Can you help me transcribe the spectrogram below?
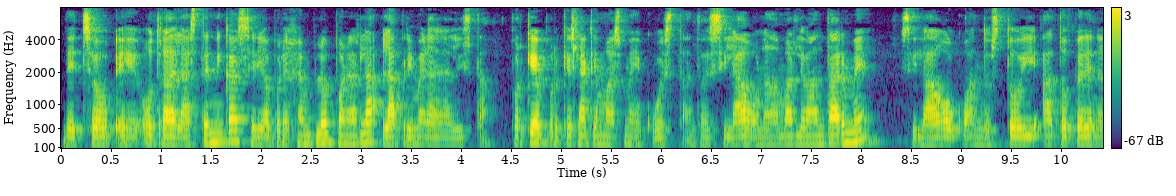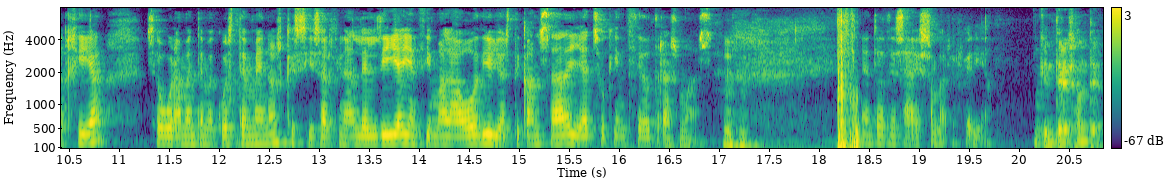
De hecho, eh, otra de las técnicas sería, por ejemplo, ponerla la primera de la lista. ¿Por qué? Porque es la que más me cuesta. Entonces, si la hago nada más levantarme, si la hago cuando estoy a tope de energía, seguramente me cueste menos que si es al final del día y encima la odio, ya estoy cansada y ya he hecho 15 otras más. Entonces, a eso me refería. Qué interesante.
